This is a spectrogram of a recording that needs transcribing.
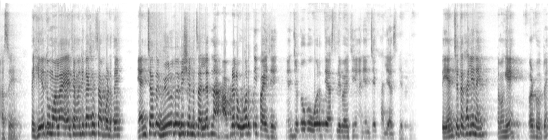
असे तर हे तुम्हाला याच्यामध्ये कशा सापडतंय? यांच्या तर विरुद्ध दिशेने चालल्यात ना. आपल्याला वरती पाहिजे. यांचे टोक वरती असले पाहिजे आणि यांचे खाली असले पाहिजे. तर यांचे तर खाली नाही. तर मग हे कट होतंय.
